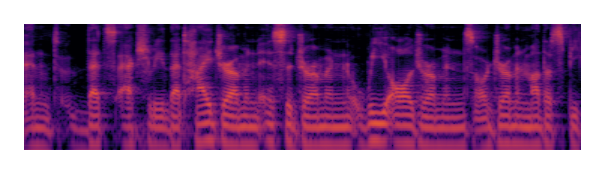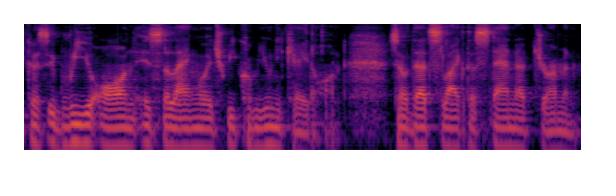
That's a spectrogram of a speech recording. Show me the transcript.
and that's actually that High German is the German we all Germans or German mother speakers agree on is the language we communicate on. So that's like the standard German.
